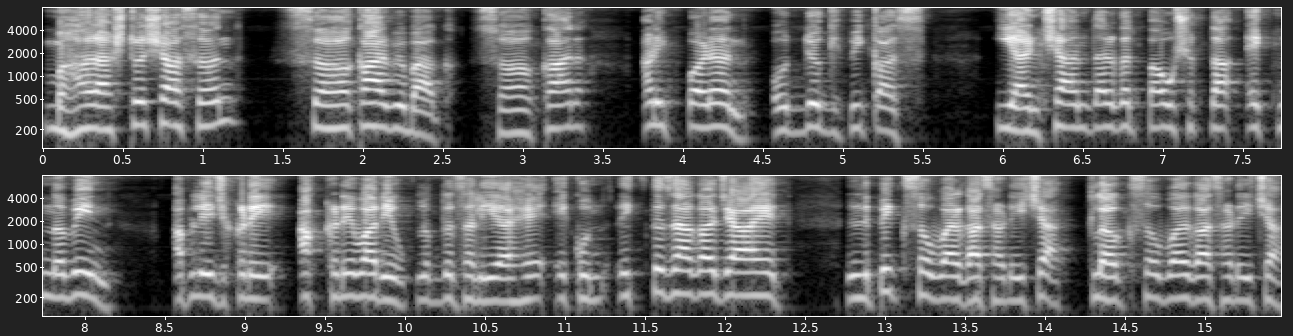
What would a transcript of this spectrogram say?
महाराष्ट्र शासन सहकार विभाग सहकार आणि पणन औद्योगिक विकास यांच्या अंतर्गत पाहू शकता एक नवीन आपल्या जिकडे आकडेवारी उपलब्ध झाली आहे. एकूण रिक्त जागा ज्या आहेत लिपिक संवर्गासाठीच्या क्लर्क संवर्गासाठीच्या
